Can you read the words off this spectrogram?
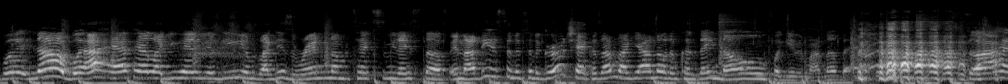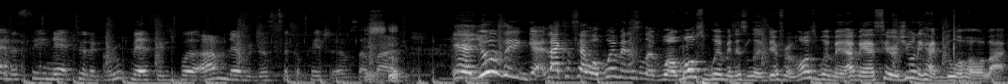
But no, but I have had like you had in your DMs like this random number texting me they stuff, and I did send it to the girl chat because I'm like y'all know them because they known for giving my number. so I had to send that to the group message, but I'm never just took a picture of somebody. Yeah, usually, like I said, well, women is a little, well, most women is a little different. Most women, I mean, I'm serious. You only have to do a whole lot.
